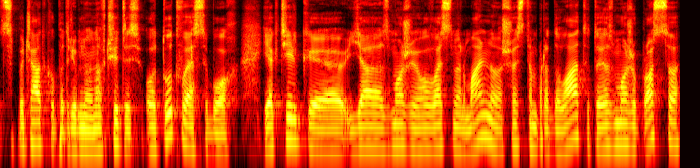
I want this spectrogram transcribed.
спочатку потрібно навчитись отут вести Бог. Як тільки я зможу його вести нормально, щось там продавати, то я зможу просто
